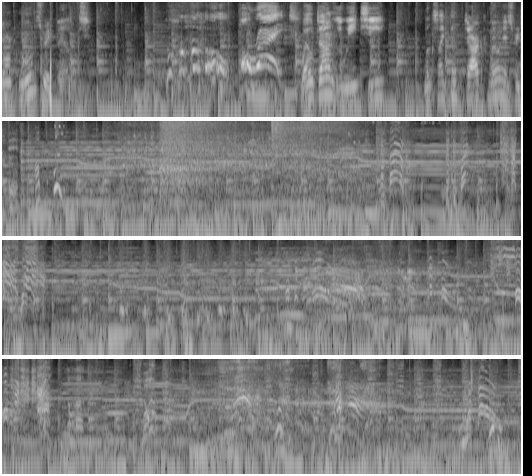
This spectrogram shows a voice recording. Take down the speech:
Dark Moon's rebuilt. Oh, all right. Well done, Luigi. Looks like the Dark Moon is rebuilt. Cái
